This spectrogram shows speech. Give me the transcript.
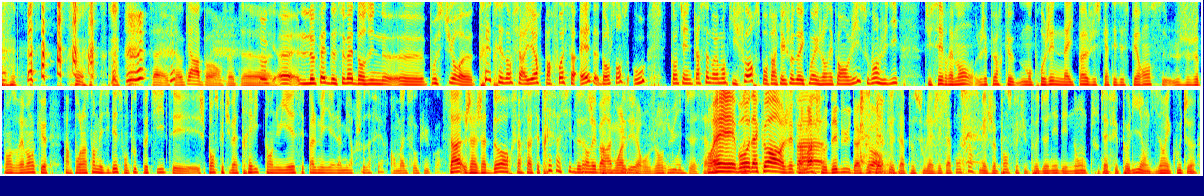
Ça n'a aucun rapport en fait. Euh, Donc, euh, le fait de se mettre dans une euh, posture euh, très très inférieure, parfois ça aide dans le sens où, quand il y a une personne vraiment qui force pour faire quelque chose avec moi et que j'en ai pas envie, souvent je lui dis Tu sais vraiment, j'ai peur que mon projet n'aille pas jusqu'à tes espérances. Je, pense vraiment que, enfin, pour l'instant, mes idées sont toutes petites et je pense que tu vas très vite t'ennuyer. C'est pas le meilleur, la meilleure chose à faire. en mode focus quoi. Ça, j'a- j'adore faire ça. C'est très facile de s'en débarrasser. moins le faire aujourd'hui. Ouais, bon, d'accord. Ça pas- marche au début, d'accord. Peut-être que ça peut soulager ta conscience, mais je pense que tu peux donner des noms tout à fait polis en disant écoute, euh,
